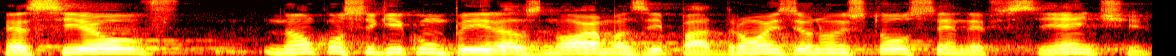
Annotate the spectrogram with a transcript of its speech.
é se eu não conseguir cumprir as normas e padrões, eu não estou sendo eficiente?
